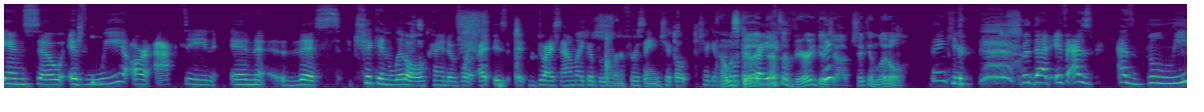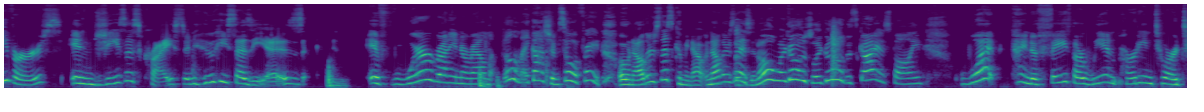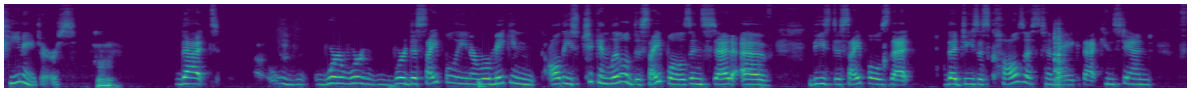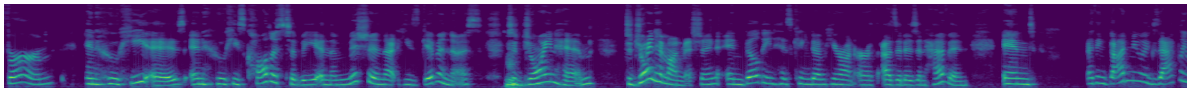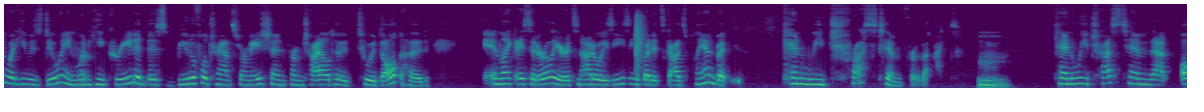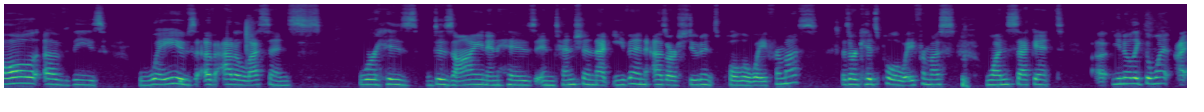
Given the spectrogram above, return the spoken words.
and so if we are acting in this chicken little kind of way is do i sound like a boomer for saying chicken chicken That was little good. But, right? That's a very good Thank- job, Chicken Little. Thank you. But that if as as believers in Jesus Christ and who he says he is, if we're running around like, oh my gosh, I'm so afraid. Oh, now there's this coming out, and now there's this, and oh my gosh, like, oh, the sky is falling. What kind of faith are we imparting to our teenagers? Hmm. That we're we're we're discipling or we're making all these chicken little disciples instead of these disciples that that Jesus calls us to make that can stand firm in who he is and who he's called us to be and the mission that he's given us to Hmm. join him to join him on mission in building his kingdom here on earth as it is in heaven and I think God knew exactly what he was doing when he created this beautiful transformation from childhood to adulthood. And like I said earlier, it's not always easy, but it's God's plan. But can we trust him for that? Hmm. Can we trust him that all of these waves of adolescence were his design and his intention that even as our students pull away from us, as our kids pull away from us one second, uh, you know, like the one I,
